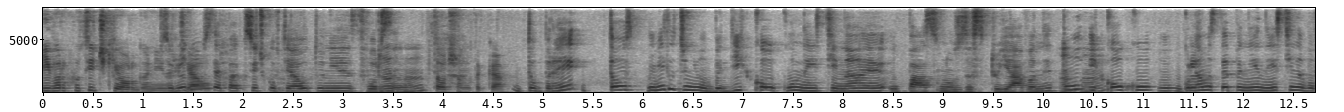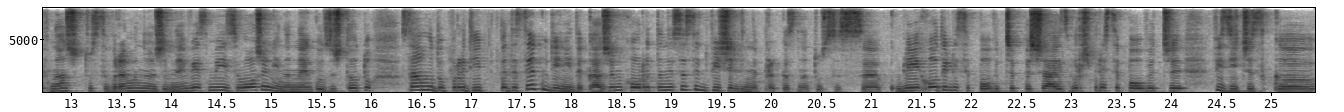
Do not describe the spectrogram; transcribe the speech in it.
и върху всички органи Абсолютно, на тялото. все пак всичко в тялото ни е свързано. Mm-hmm, точно така. Добре, Тоест, мисля, че ни убеди колко наистина е опасно застояването uh-huh. и колко в голяма степен ние наистина в нашето съвременно ежедневие сме изложени на него, защото само до преди 50 години, да кажем, хората не са се движили непрекъснато с коли, ходили се повече пеша, извършвали се повече физическа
